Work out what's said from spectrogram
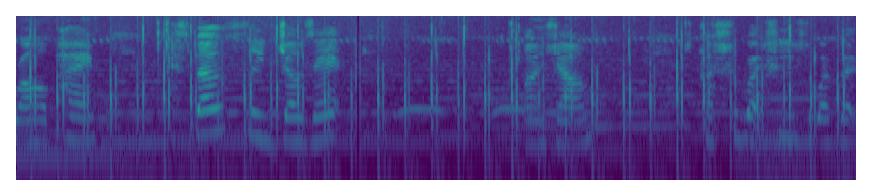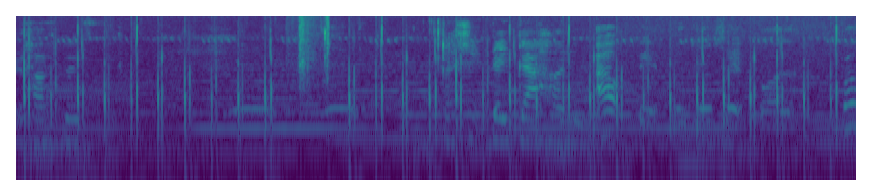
role play. Especially Josette on Joe. Cause she worked, she used to work at the hospital. They got her new outfit for Josette for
